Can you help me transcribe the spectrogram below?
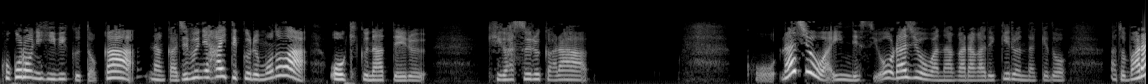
心に響くとか、なんか自分に入ってくるものは大きくなっている気がするから、こう、ラジオはいいんですよ。ラジオはながらができるんだけど、あとバラ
